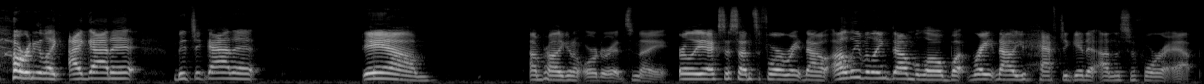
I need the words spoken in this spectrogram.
already like, I got it, bitch, I got it. Damn. I'm probably gonna order it tonight. Early access on Sephora right now. I'll leave a link down below, but right now you have to get it on the Sephora app.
